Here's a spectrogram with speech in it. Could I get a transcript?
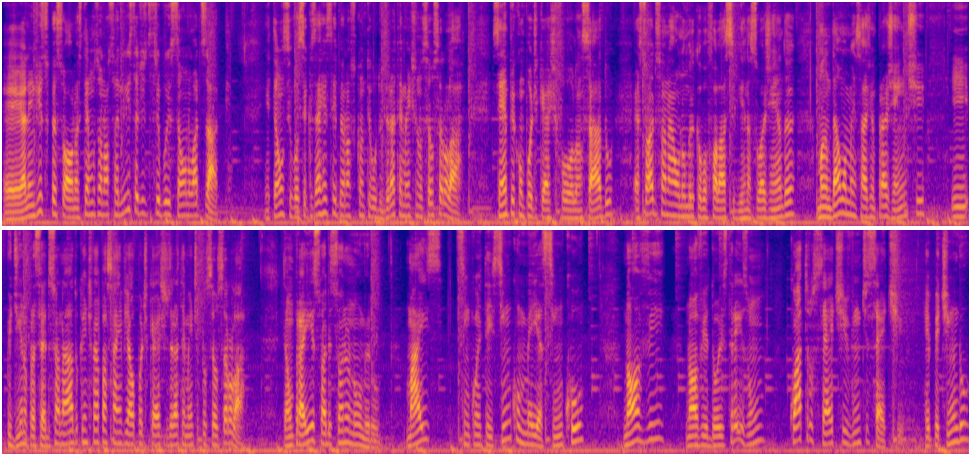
É, além disso, pessoal, nós temos a nossa lista de distribuição no WhatsApp. Então, se você quiser receber o nosso conteúdo diretamente no seu celular, sempre que um podcast for lançado, é só adicionar o número que eu vou falar a seguir na sua agenda, mandar uma mensagem pra gente e pedindo para ser adicionado, que a gente vai passar a enviar o podcast diretamente para o seu celular. Então, para isso, adicione o número mais 5565 99231 4727. Repetindo,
